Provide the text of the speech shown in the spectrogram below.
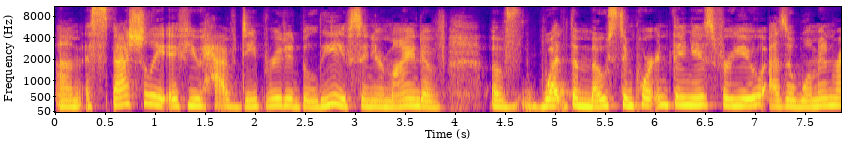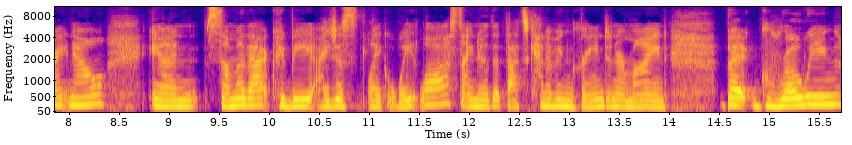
um, especially if you have deep rooted beliefs in your mind of, of what the most important thing is for you as a woman right now. And some of that could be, I just like weight loss. I know that that's kind of ingrained in our mind, but growing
